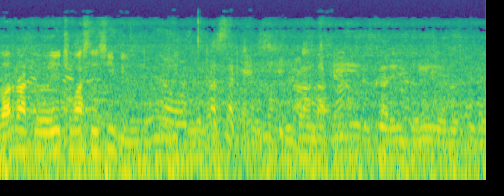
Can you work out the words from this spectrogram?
Doar dacă e ceva sensibil. Un trandafir care încă nu e destul de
